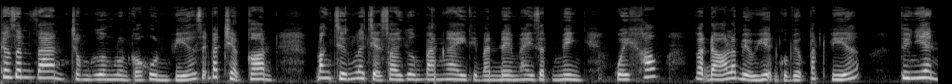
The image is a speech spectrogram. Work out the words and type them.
Theo dân gian, trong gương luôn có hồn vía dễ bắt trẻ con. Bằng chứng là trẻ soi gương ban ngày thì ban đêm hay giật mình, quấy khóc và đó là biểu hiện của việc bắt vía. Tuy nhiên,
